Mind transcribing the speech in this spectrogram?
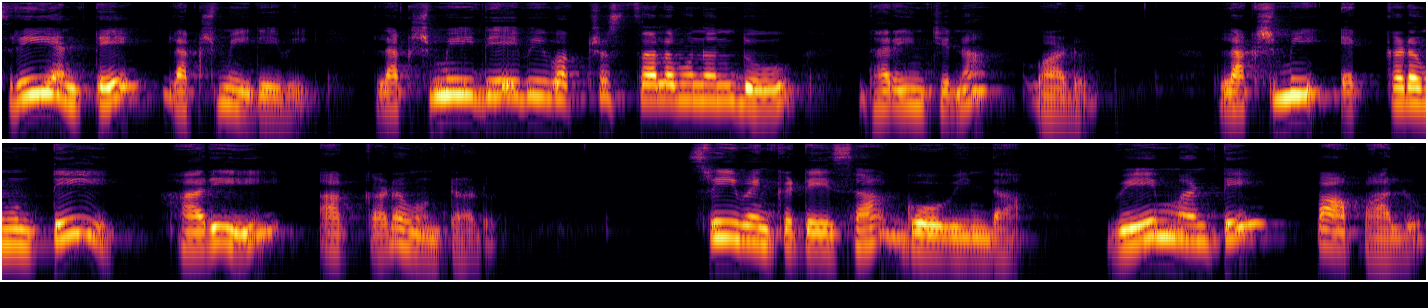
శ్రీ అంటే లక్ష్మీదేవి. లక్ష్మీదేవి వక్షస్థలమునందు ధరించిన వాడు. లక్ష్మి ఎక్కడ ఉంటే హరి అక్కడ ఉంటాడు. శ్రీ వెంకటేశ గోవింద. వేం అంటే పాపాలు.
